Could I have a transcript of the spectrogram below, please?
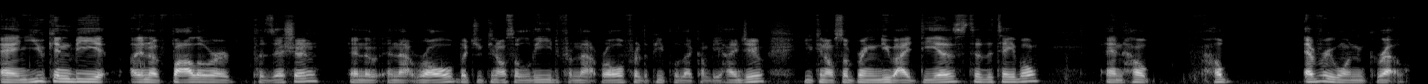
And you can be in a follower position in, a, in that role, but you can also lead from that role for the people that come behind you. You can also bring new ideas to the table and help help everyone grow.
